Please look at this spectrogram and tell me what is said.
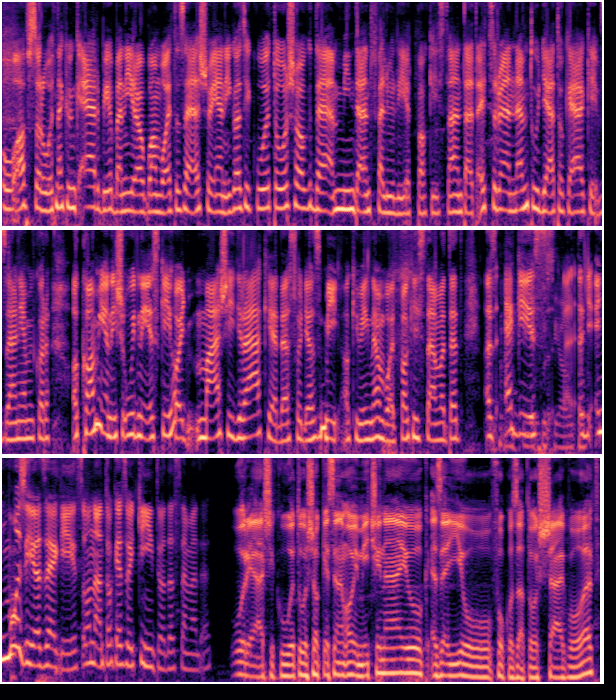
Ó, abszolút. Nekünk Erbilben, Irakban volt az első ilyen igazi kultósok, de mindent felülírt Pakisztán. Tehát egyszerűen nem tudjátok elképzelni, amikor a kamion is úgy néz ki, hogy más így rákérdez, hogy az mi, aki még nem volt Pakisztánban. Tehát az egész, egy, egy mozi az egész. Onnantól kezdve, hogy kinyitod a szemedet. Óriási kultúrsok, és szerintem, ahogy mi csináljuk, ez egy jó fokozatosság volt,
